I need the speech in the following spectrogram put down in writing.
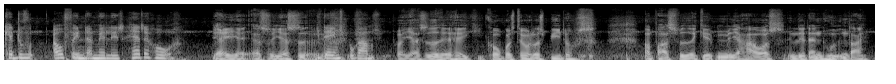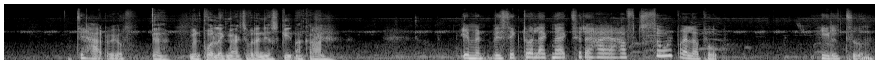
Kan du affinde dig med lidt hattehår Ja, ja, altså jeg sidder... i dagens program? Jeg sidder her i korporstøvler og speedos og bare sveder igennem, men jeg har også en lidt anden hud end dig. Det har du jo. Ja, men prøv at lægge mærke til, hvordan jeg skinner, Karen. Jamen, hvis ikke du har lagt mærke til det, har jeg haft solbriller på. Hele tiden.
